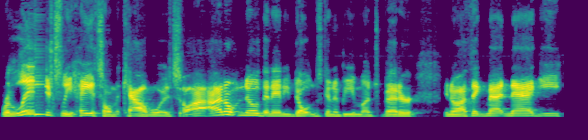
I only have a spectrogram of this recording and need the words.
religiously hates on the Cowboys. So I, I don't know that Andy Dalton's going to be much better. You know, I think Matt Nagy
